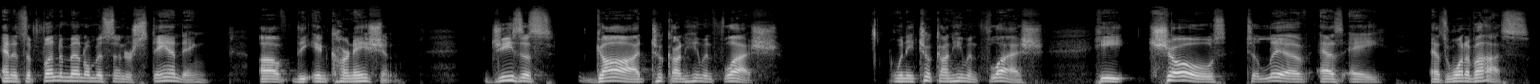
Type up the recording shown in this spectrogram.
And it's a fundamental misunderstanding of the incarnation. Jesus, God, took on human flesh. When he took on human flesh, he chose to live as a as one of us.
